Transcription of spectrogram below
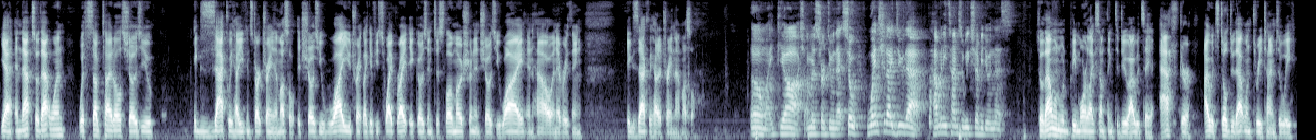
Yeah, and that so that one with subtitles shows you exactly how you can start training the muscle. It shows you why you train. Like if you swipe right, it goes into slow motion and shows you why and how and everything. Exactly how to train that muscle. Oh my gosh. I'm to start doing that. So when should I do that? How many times a week should I be doing this? So that one would be more like something to do, I would say, after. I would still do that one three times a week.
